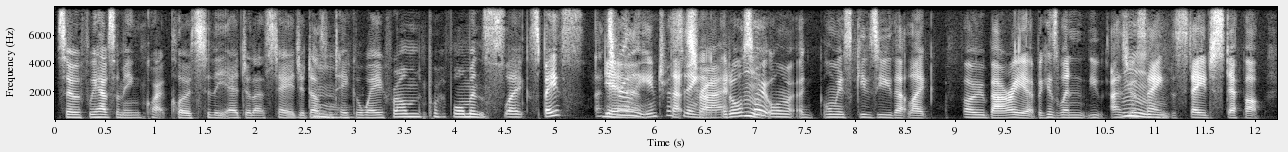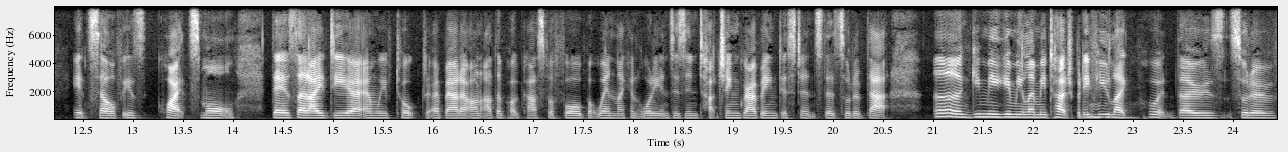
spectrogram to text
So if we have something quite close to the edge of that stage, it doesn't take away from performance like space. That's Yeah, really that's interesting. right. It also al- uh, almost gives you that like faux barrier because when you, as you're saying, the stage step up itself is quite small. There's that idea, and we've talked about it on other podcasts before. But when like an audience is in touching, grabbing distance, there's sort of that, uh, give me, give me, let me touch. But if you like put those sort of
